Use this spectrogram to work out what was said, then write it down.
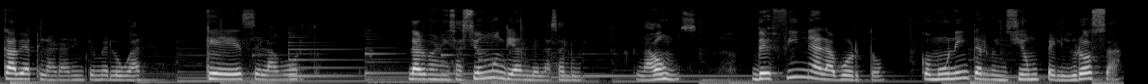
cabe aclarar en primer lugar qué es el aborto. La Organización Mundial de la Salud, la OMS, define al aborto como una intervención peligrosa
